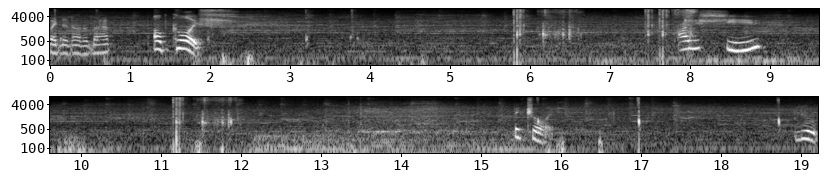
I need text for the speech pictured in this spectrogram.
Find another map? Of course. I see. Choice. Loop.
